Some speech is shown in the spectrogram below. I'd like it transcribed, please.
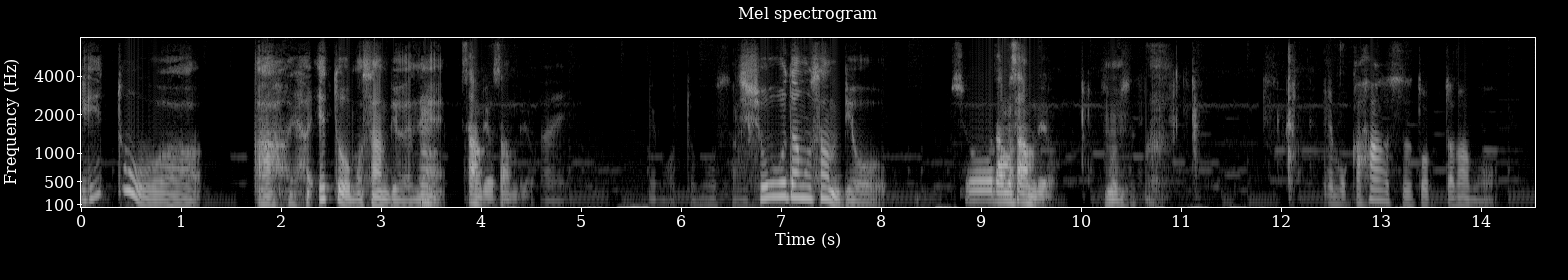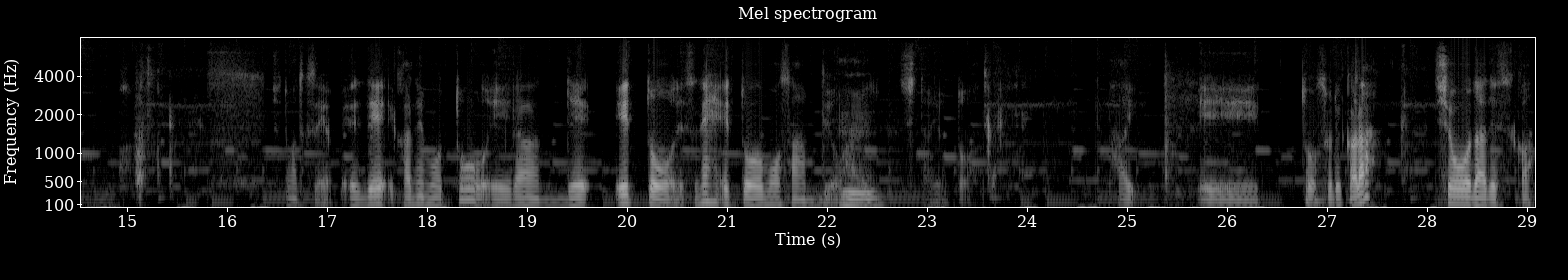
江藤は、あ、江藤も3秒やね。うん、3秒、3秒。はい。金本も3秒。正田も3秒。正田も3秒。うんそうですね。でも過半数取ったのはもう、ちょっと待ってくださいよ。えで、金本を選んで、江藤ですね。江藤も3秒入りましたよと。はい。えー、っと、それから、正田ですか？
